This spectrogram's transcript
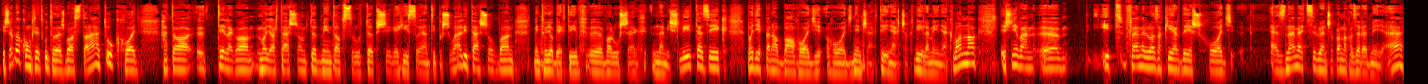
És ebben a konkrét kutatásban azt találtuk, hogy hát a, tényleg a magyar társadalom több mint abszolút többsége hisz olyan típusú állításokban, mint hogy objektív valóság nem is létezik, vagy éppen abban, hogy, hogy nincsenek tények, csak vélemények vannak, és nyilván itt felmerül az a kérdés, hogy ez nem egyszerűen csak annak az eredménye,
